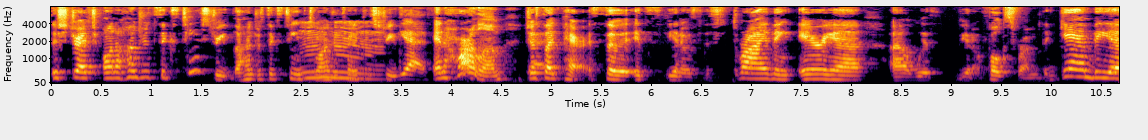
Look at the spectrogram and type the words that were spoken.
the stretch on 116th Street, the 116th to 125th Mm, Street yes. in Harlem, just Yes. like Paris. So it's you know it's this thriving area uh, with you know folks from the Gambia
